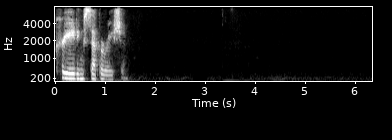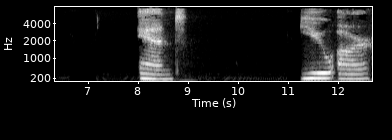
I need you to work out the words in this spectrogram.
creating separation. And you are,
